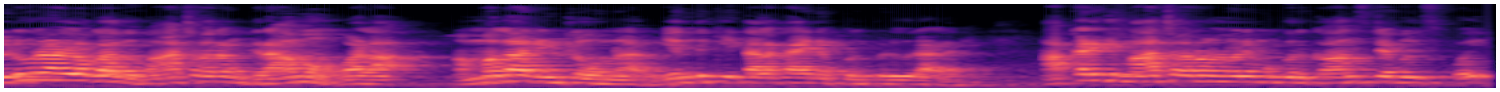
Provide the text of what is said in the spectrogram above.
పిడుగురాళ్ళలో కాదు మాచవరం గ్రామం వాళ్ళ అమ్మగారి ఇంట్లో ఉన్నారు. ఎందుకు ఈ తలకాయ నొప్పులు పిడుగురాళ్ళని అక్కడికి మాచవరంలోని ముగ్గురు కానిస్టేబుల్స్ పోయి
